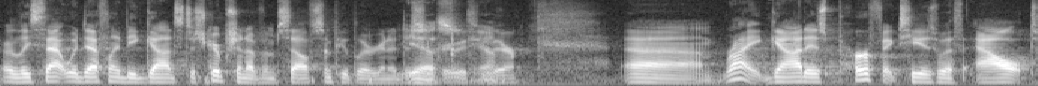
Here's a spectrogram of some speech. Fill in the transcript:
or at least that would definitely be God's description of himself. Some people are going to disagree Yes, with you there. Um, right, God is perfect. He is without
